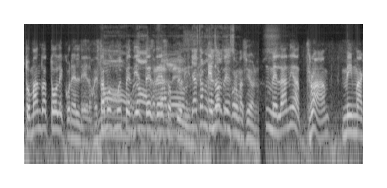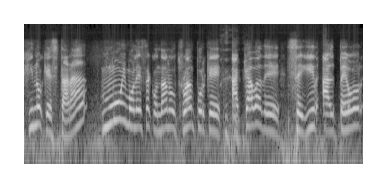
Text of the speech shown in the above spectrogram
tomando a tole con el dedo. Estamos No, muy pendientes no, de eso. Piolín. Ya estamos en otra información, Melania Trump, me imagino que estará muy molesta con Donald Trump porque acaba de seguir al peor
